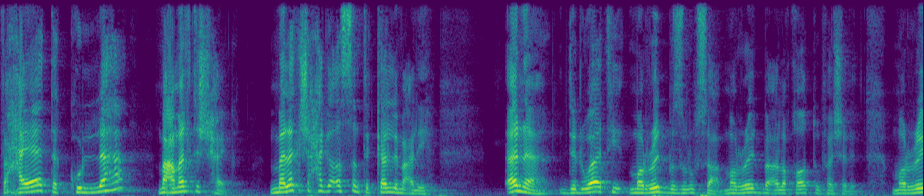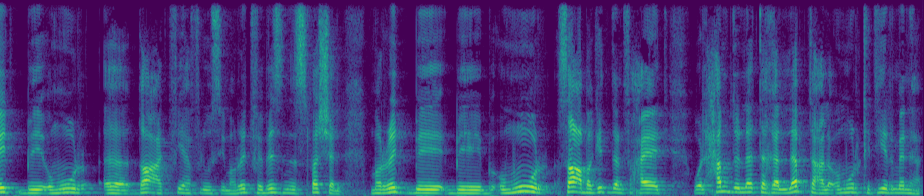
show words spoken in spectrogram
في حياتك كلها ما عملتش حاجة مالكش حاجة أصلا تتكلم عليها. أنا دلوقتي مريت بظروف صعبة مريت بعلاقات وفشلت مريت بأمور آه، ضاعت فيها فلوسي مريت في بزنس فشل مريت بأمور صعبة جدا في حياتي والحمد لله تغلبت على أمور كتير منها.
